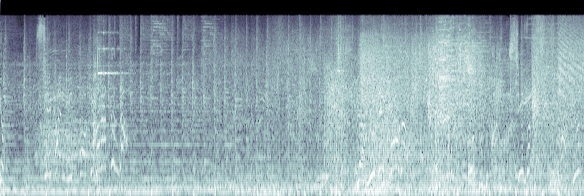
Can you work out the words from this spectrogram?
の国を世界に解き放つんだ。ナムテコードシートハクだ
